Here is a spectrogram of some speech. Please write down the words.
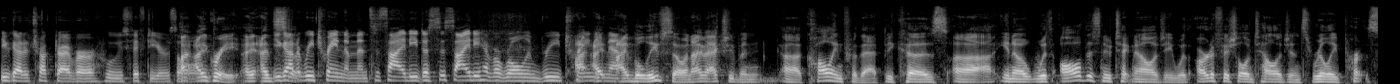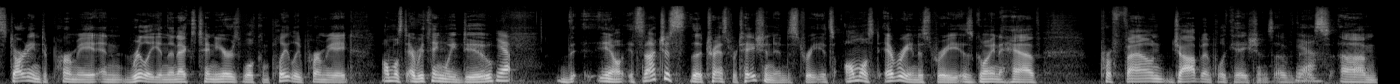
you got a truck driver who's 50 years old. I, I agree. I, you got to retrain them. Then society does society have a role in retraining I, them? I believe so, and I've actually been uh, calling for that because uh, you know with all this new technology, with artificial intelligence really per- starting to permeate, and really in the next 10 years will completely permeate almost everything we do. Yep. The, you know, it's not just the transportation industry; it's almost every industry is going to have profound job implications of this. Yeah. Um,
